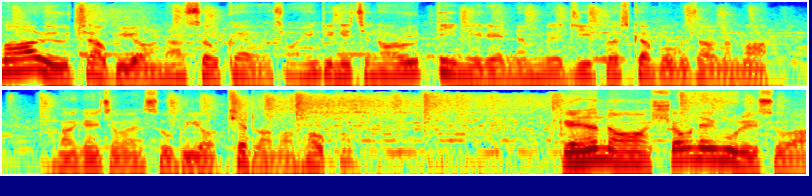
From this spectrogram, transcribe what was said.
မားတွေကိုကြောက်ပြီးတော့နောက်ဆုတ်ခဲ့လို့ဆိုရင်ဒီနေ့ကျွန်တော်တို့တည်နေတဲ့နာမည်ကြီးဘတ်စကတ်ဘောကစားသမားမိုက်ကယ်ဂျော်ဒန်ဆိုပြီးတော့ခက်သွားမှာမဟုတ်ဘူး။ကဲတော့ရှုံးနေမှုတွေဆိုတာ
